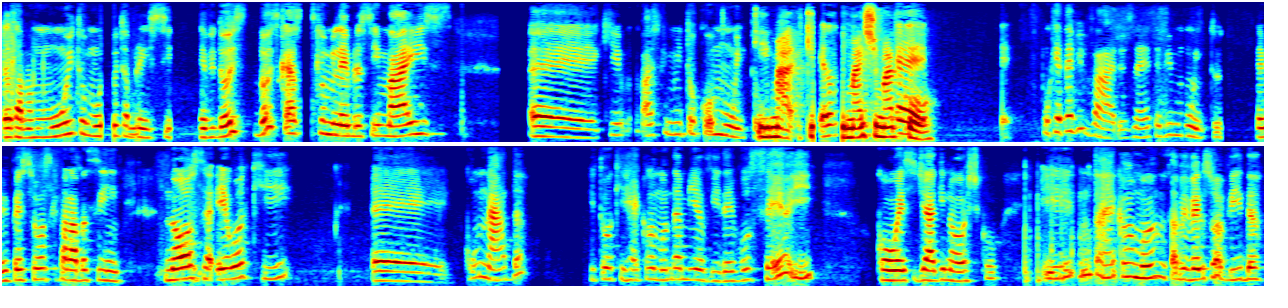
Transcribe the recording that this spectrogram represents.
Ela estava muito, muito apreensiva. Teve dois, dois casos que eu me lembro assim, mais. É, que acho que me tocou muito. Que, mais, que ela, mais te marcou? É, porque teve vários, né? Teve muitos. Teve pessoas que falavam assim: Nossa, eu aqui é, com nada e tô aqui reclamando da minha vida. E você aí, com esse diagnóstico, e não tá reclamando, tá vivendo sua vida.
